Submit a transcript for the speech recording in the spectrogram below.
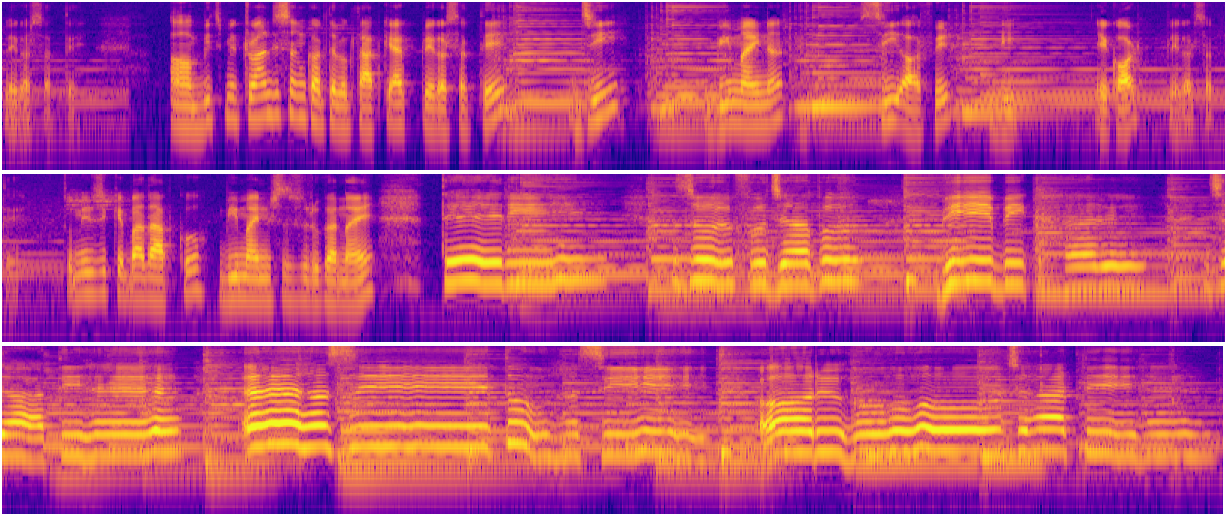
प्ले कर सकते हैं। बीच में ट्रांजिशन करते वक्त आप क्या प्ले कर सकते हैं? जी बी माइनर सी और फिर डी एक और प्ले कर सकते हैं। तो म्यूज़िक के बाद आपको बी माइनर से शुरू करना है। तेरी जुल्फ जब भी बिखर जाती है ए हँसी तू हँसी और हो जाती है।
